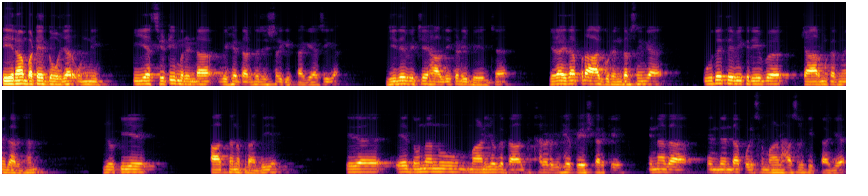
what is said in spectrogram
13 ਬਟੇ 2019 ਪੀਐਸ ਸਿਟੀ ਮਰਿੰਡਾ ਵਿਖੇ ਦਰਜ ਰਜਿਸਟਰ ਕੀਤਾ ਗਿਆ ਸੀਗਾ, ਜਿਹਦੇ ਵਿੱਚ ਇਹ ਹਾਲ ਦੀ ਘੜੀ ਬੇਲ 'ਚ ਹੈ। ਜਿਹੜਾ ਇਹਦਾ ਭਰਾ ਗੁਰਿੰਦਰ ਸਿੰਘ ਹੈ, ਉਹਦੇ ਤੇ ਵੀ ਕਰੀਬ 4 ਮੁਕੱਦਮੇ ਦਰਜ ਹਨ, ਜੋ ਕਿ ਇਹ ਆਤਨ ਅਪਰਾਧੀ ਹੈ। ਇਹ ਇਹ ਦੋਨਾਂ ਨੂੰ ਮਾਣਯੋਗ ਅਦਾਲਤ ਖਰੜ ਵਿਖੇ ਪੇਸ਼ ਕਰਕੇ ਇਹਨਾਂ ਦਾ ਤਿੰਨ ਦਿਨ ਦਾ ਪੁਲਿਸ ਰਿਮਾਂਡ ਹਾਸਲ ਕੀਤਾ ਗਿਆ।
